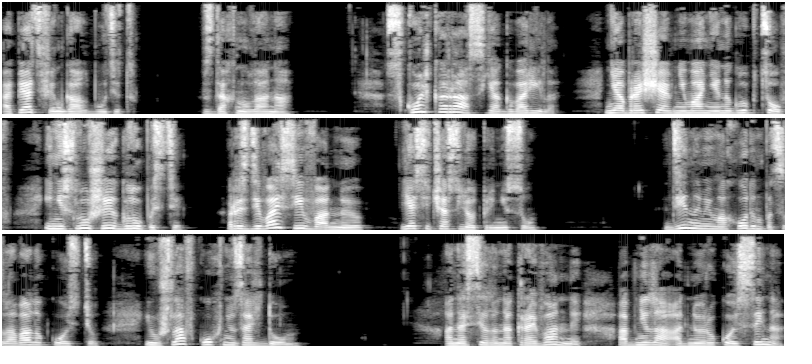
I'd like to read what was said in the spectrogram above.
опять фингал будет», — вздохнула она. «Сколько раз я говорила, не обращай внимания на глупцов и не слушай их глупости. Раздевайся и в ванную, я сейчас лед принесу». Дина мимоходом поцеловала Костю и ушла в кухню за льдом. Она села на край ванны, обняла одной рукой сына,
